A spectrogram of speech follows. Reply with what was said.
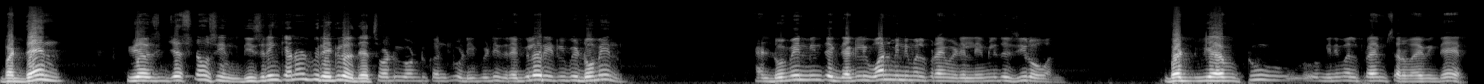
But then we have just now seen this ring cannot be regular. That is what we want to conclude. If it is regular it will be domain and domain means exactly one minimal prime ideal namely the 0 1 but we have two minimal primes surviving there.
